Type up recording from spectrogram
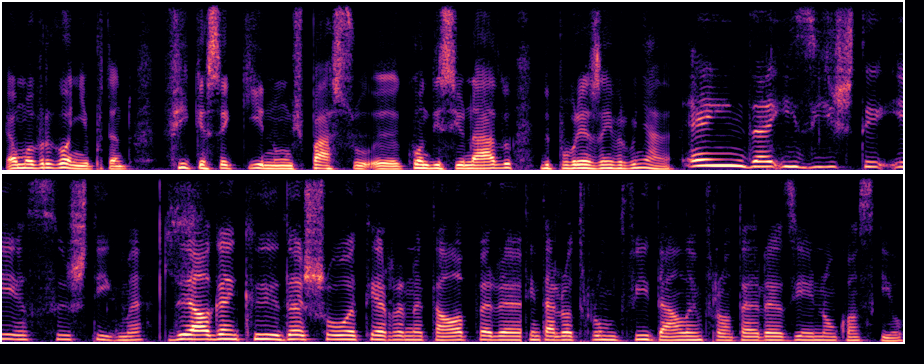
é uma vergonha, portanto, fica-se aqui num espaço uh, condicionado de pobreza envergonhada. Ainda existe esse estigma de alguém que deixou a terra natal para tentar outro rumo de vida além fronteiras e não conseguiu?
